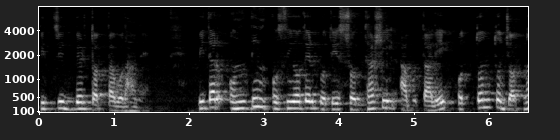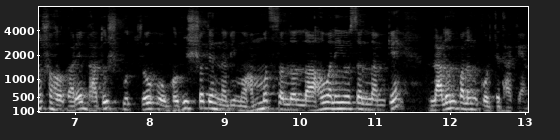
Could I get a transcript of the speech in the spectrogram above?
পিতৃব্যের তত্ত্বাবধানে। পিতার অন্তিম ওসিয়তের প্রতি শ্রদ্ধাশীল আবু তালিব অত্যন্ত যত্ন সহকারে ভ্রাতুষ্পুত্র ও ভবিষ্যতের নবী মোহাম্মদ সাল্লাহ আলহিউসাল্লামকে লালন পালন করতে থাকেন।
